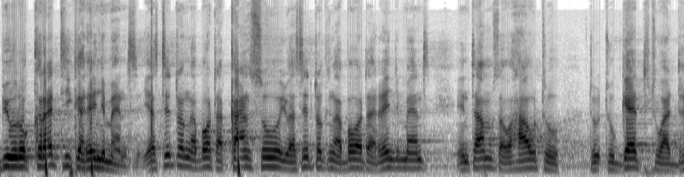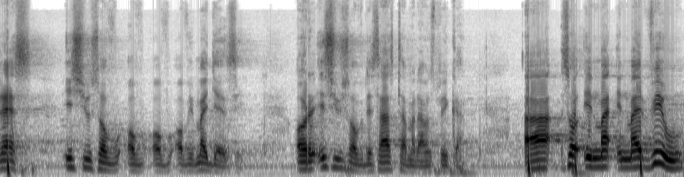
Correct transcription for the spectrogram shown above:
bureaucratic arrangements. You're still talking about a council, you are still talking about arrangements in terms of how to, to, to get to address issues of, of, of, of emergency or issues of disaster, Madam Speaker. Uh, so in my, in my view,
